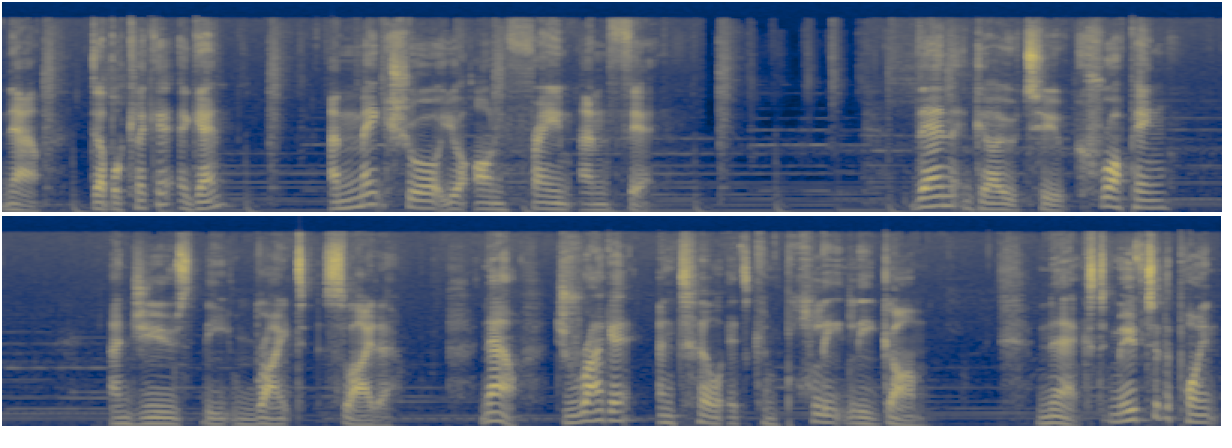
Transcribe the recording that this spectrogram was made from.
Now double click it again and make sure you're on frame and fit. Then go to cropping and use the right slider. Now, drag it until it's completely gone. Next, move to the point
